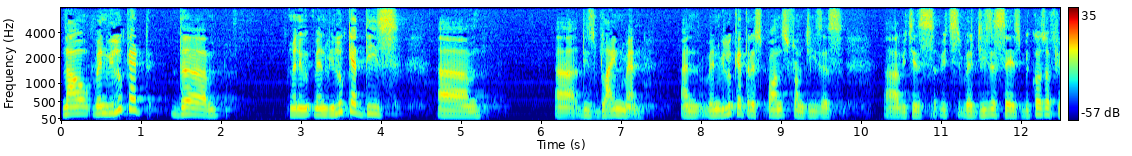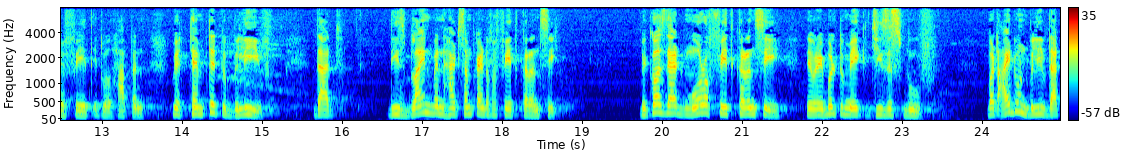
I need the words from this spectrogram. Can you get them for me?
Now, when we look at the when we, when we look at these um, uh, these blind men, and when we look at the response from Jesus, uh, which is which, where Jesus says, "Because of your faith, it will happen," we are tempted to believe that these blind men had some kind of a faith currency. Because they had more of faith currency, they were able to make Jesus move. But I don't believe that,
